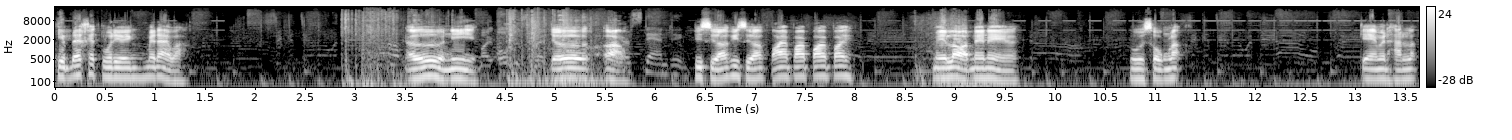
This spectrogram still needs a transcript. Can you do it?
เก็บได้แค่ตัวเดียวเอง ไม่ได้วะเออ นี่ เจอ อ้าว พี่เสือ พี่เสือ ไปไปไปไป ไม่รอดแน่ๆเลยดูทรงละ แกไม่ทันละ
